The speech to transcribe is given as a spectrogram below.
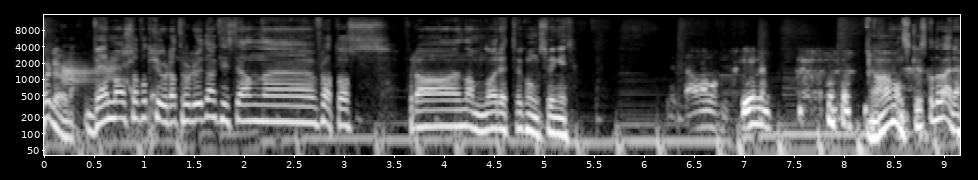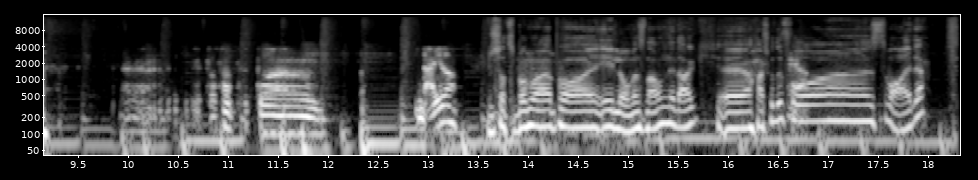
på lørdag. Hvem av oss har fått kula, tror du da? Kristian Flatås fra Namno rett ved Kongsvinger. Dette var vanskelig, men Ja, vanskelig skal det være. vi får satse på eh, deg, da. Du satser på, på i lovens navn i dag. Eh, her skal du få ja. svaret.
